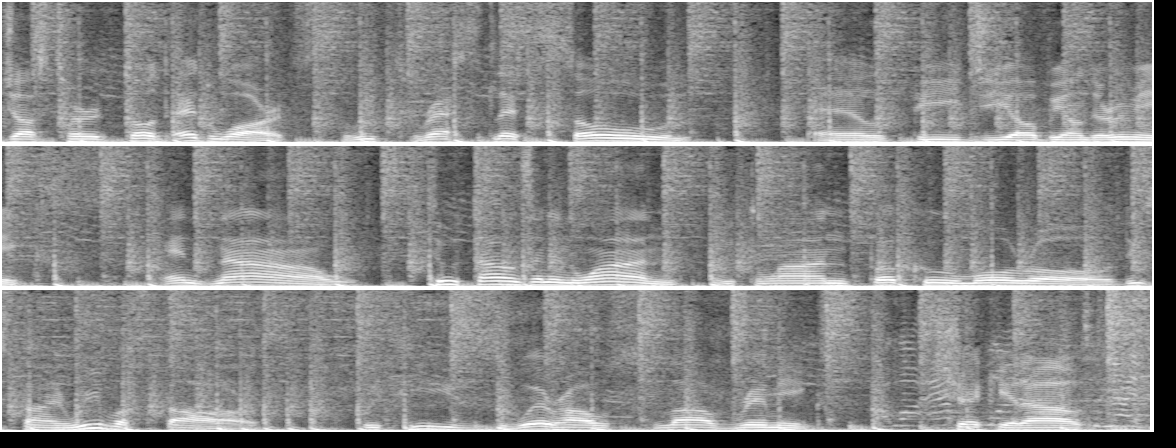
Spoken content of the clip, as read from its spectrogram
Just heard Todd Edwards with Restless Soul, LP Giobbi on the remix. And now, 2001 with Wan Poku Moro, this time Riva Starr with his Warehouse Love remix. Check it out.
